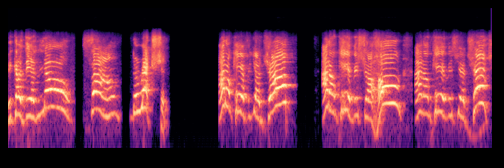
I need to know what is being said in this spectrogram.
because there's no sound direction. I don't care if it's your job. I don't care if it's your home. I don't care if it's your church.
